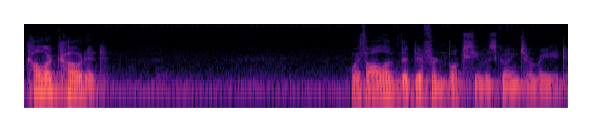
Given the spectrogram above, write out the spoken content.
color coded, with all of the different books he was going to read.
